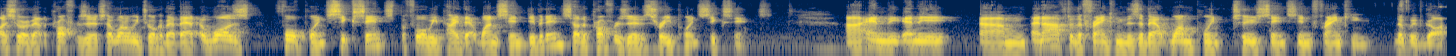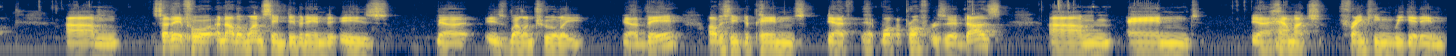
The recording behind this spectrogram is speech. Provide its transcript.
I saw about the profit reserve. So why don't we talk about that? It was 4.6 cents before we paid that one cent dividend. So the profit reserve is 3.6 cents. Uh, and the and the um, and after the franking, there's about 1.2 cents in franking that we've got. Um, so therefore, another one cent dividend is uh, is well and truly you know, there. Obviously, it depends you know, what the profit reserve does um, and you know, how much franking we get in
